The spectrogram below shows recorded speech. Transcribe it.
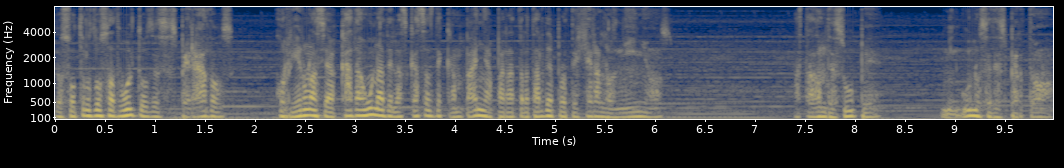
Los otros dos adultos, desesperados, corrieron hacia cada una de las casas de campaña para tratar de proteger a los niños. Hasta donde supe, ninguno se despertó.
